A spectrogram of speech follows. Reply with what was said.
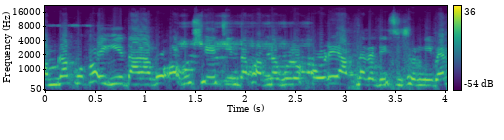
আমরা কোথায় গিয়ে দাঁড়াবো? অবশ্যই এই চিন্তা ভাবনাগুলো করে আপনারা ডিসিশন নেবেন।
